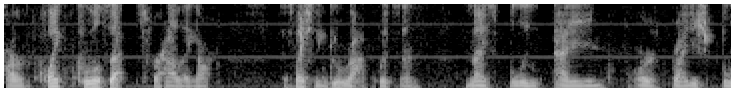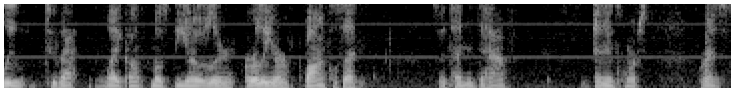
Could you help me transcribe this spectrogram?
are quite cool sets for how they are. Especially Guurahk with some nice blue added in, or brightish blue to that, like on most of the earlier, earlier Bionicle set so tended to have. And of course, whereas,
